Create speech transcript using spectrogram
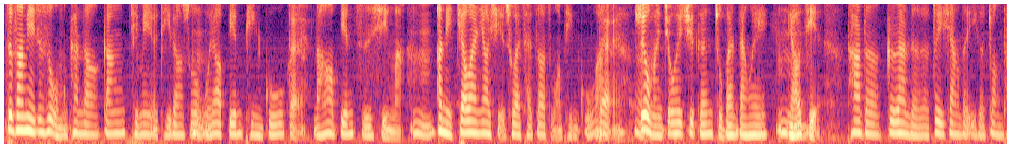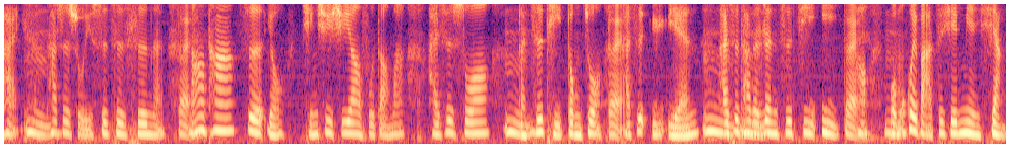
这方面就是我们看到刚前面有提到说，我要边评估，对，然后边执行嘛，嗯，那你教案要写出来才知道怎么评估啊，对，所以我们就会去跟主办单位了解他的个案的对象的一个状态，嗯，他是属于失智失能，对，然后他是有。情绪需要辅导吗？还是说，呃，肢体动作？对，还是语言？嗯，还是他的认知记忆？对，好，我们会把这些面向，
